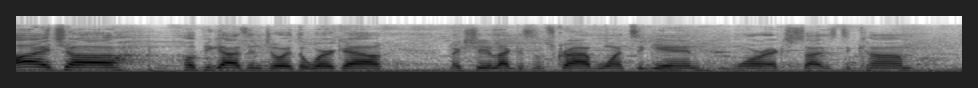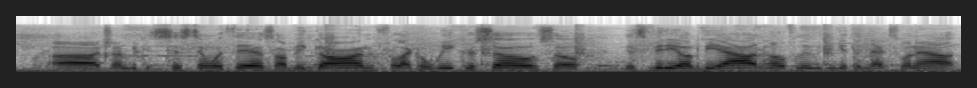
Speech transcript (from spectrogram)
All right, y'all. Hope you guys enjoyed the workout. Make sure you like and subscribe once again. More exercises to come. Uh, trying to be consistent with this. I'll be gone for like a week or so, so this video will be out. Hopefully, we can get the next one out,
